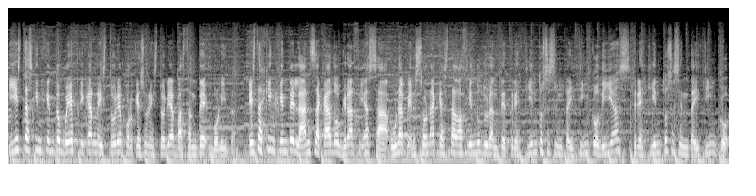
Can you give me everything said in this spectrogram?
Y esta skin, gente, os voy a explicar la historia porque es una historia bastante bonita. Esta skin, gente, la han sacado gracias a una persona que ha estado haciendo durante 365 días 365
